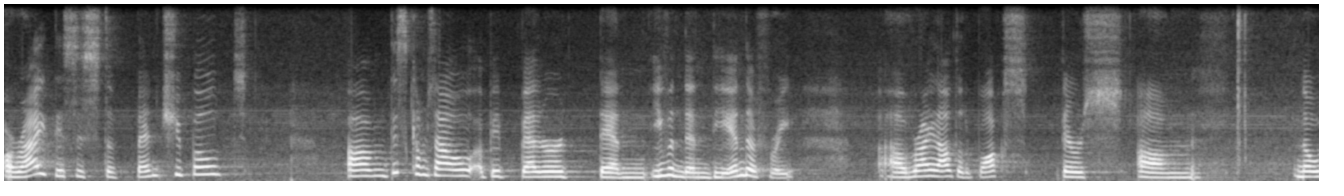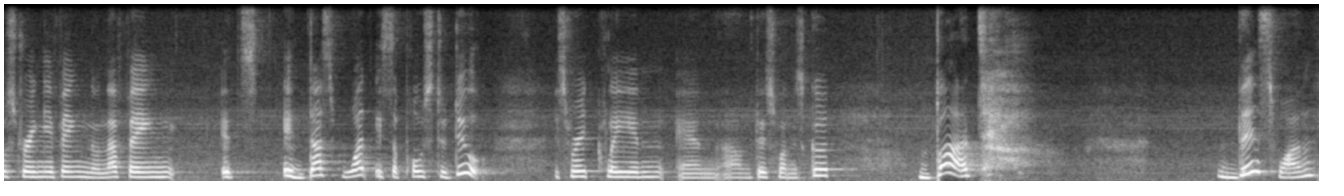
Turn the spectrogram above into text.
All right, this is the Benchy boat. Um, this comes out a bit better than even than the Ender 3. Uh, right out of the box, there's um, no string anything, no nothing. It's it does what it's supposed to do. It's very clean, and um, this one is good. But this one,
